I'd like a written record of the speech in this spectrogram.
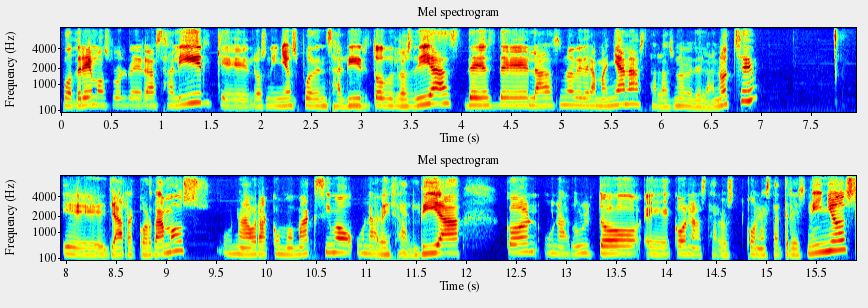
podremos volver a salir, que los niños pueden salir todos los días desde las 9 de la mañana hasta las 9 de la noche. Eh, ya recordamos, una hora como máximo, una vez al día, con un adulto, eh, con, hasta con hasta tres niños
